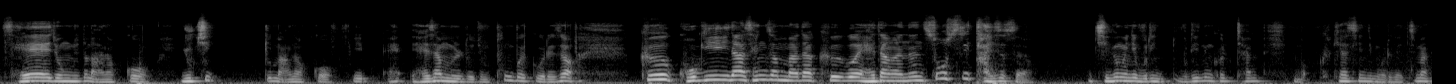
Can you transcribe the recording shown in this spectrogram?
새 종류도 많았고 육식도 많았고 이 해- 해산물도 좀 풍부했고 그래서 그 고기나 생선마다 그거에 해당하는 소스들이 다 있었어요. 지금은 이제 우리 우리는 그걸 참 뭐 그렇게 있는지 모르겠지만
